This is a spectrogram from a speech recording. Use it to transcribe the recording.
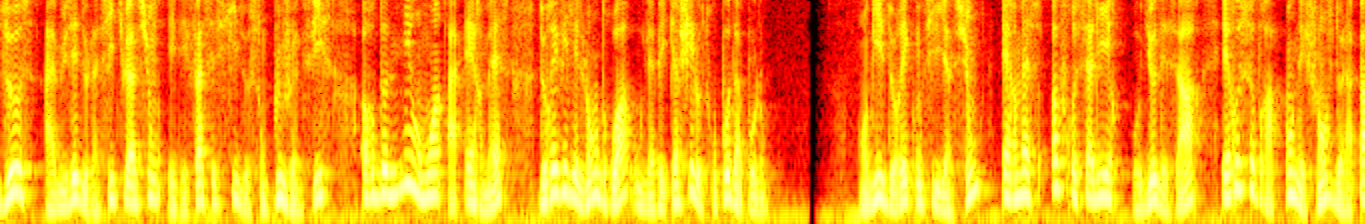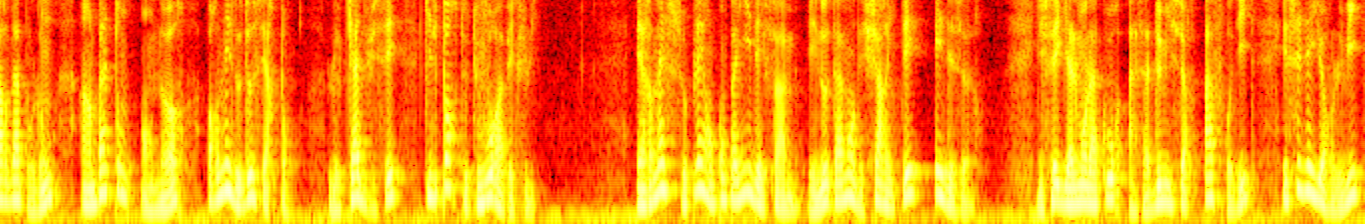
Zeus, amusé de la situation et des facéties de son plus jeune fils, ordonne néanmoins à Hermès de révéler l'endroit où il avait caché le troupeau d'Apollon. En guise de réconciliation, Hermès offre sa lyre au dieu des arts et recevra en échange de la part d'Apollon un bâton en or orné de deux serpents, le caducée qu'il porte toujours avec lui. Hermès se plaît en compagnie des femmes, et notamment des charités et des heures. Il fait également la cour à sa demi-sœur Aphrodite, et c'est d'ailleurs lui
